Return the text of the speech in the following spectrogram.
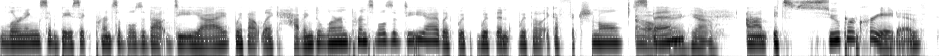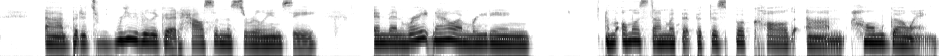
learning some basic principles about DEI without like having to learn principles of DEI, like with within with a, like a fictional Oh, spin. okay. Yeah. Um, it's super creative, uh, but it's really, really good. House in the Cerulean Sea. And then right now I'm reading, I'm almost done with it, but this book called um, Homegoing.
